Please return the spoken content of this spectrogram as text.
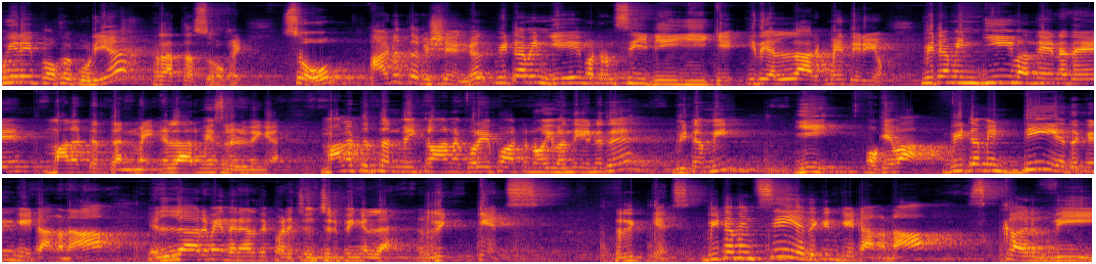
உயிரை போகக்கூடிய ரத்த சோகை. ஸோ அடுத்த விஷயங்கள் விட்டமின் ஏ மற்றும் சி டி கே இது எல்லாருக்குமே தெரியும். விட்டமின் இ e வந்து என்னது? மலட்டுத்தன்மை. எல்லாருமே சொல்லிடுவீங்க. மலட்டுத்தன்மைக்கான குறைபாட்டு நோய் வந்து என்னது? Vitamin e. இ ஓகேவா விட்டமின் டி எதுக்குன்னு கேட்டாங்கன்னா எல்லாருமே இந்த நேரத்தை படிச்சு வச்சிருப்பீங்கல்ல. ரிக்கெட்ஸ் ரிக்கெட்ஸ் விட்டமின் சி எதுக்குன்னு கேட்டாங்கன்னா ஸ்கர்வி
